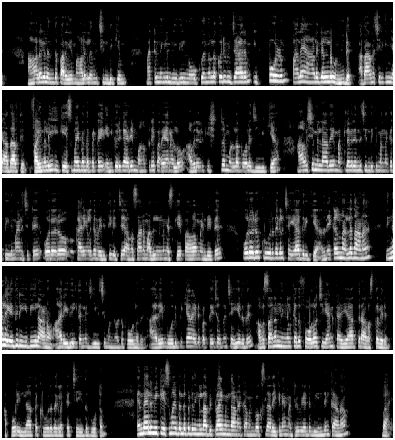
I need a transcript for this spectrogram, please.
ആളുകൾ എന്ത് പറയും? ആളുകൾ എന്ത് ചിന്തിക്കും? മറ്റെന്തെങ്കിലും രീതിയിൽ നോക്കൂ എന്നുള്ളൊക്കെ ഒരു വിചാരം ഇപ്പോഴും പല ആളുകളിലും ഉണ്ട്. അതാണ് ശരിക്കും യാഥാർത്ഥ്യം. ഫൈനലി ഈ കേസുമായി ബന്ധപ്പെട്ട് എനിക്കൊരു കാര്യം മാത്രമേ പറയാനുള്ളൂ. അവരവർക്ക് ഇഷ്ടമുള്ള പോലെ ജീവിക്കുക. ആവശ്യമില്ലാതെ മറ്റുള്ളവരെന്ത് ചിന്തിക്കുമെന്നൊക്കെ തീരുമാനിച്ചിട്ട് ഓരോരോ കാര്യങ്ങളൊക്കെ വരുത്തി വെച്ച് അവസാനം അതിൽ നിന്നും എസ്കേപ്പ് ആവാൻ വേണ്ടിയിട്ട് ഓരോരോ ക്രൂരതകൾ ചെയ്യാതിരിക്കുക. അതിനേക്കാൾ നല്ലതാണ് നിങ്ങൾ ഏത് രീതിയിലാണോ ആ രീതിയിൽ തന്നെ ജീവിച്ച് മുന്നോട്ട് പോകുന്നത്. ആരെയും ബോധിപ്പിക്കാനായിട്ട് പ്രത്യേകിച്ച് ഒന്നും ചെയ്യരുത്. അവസാനം നിങ്ങൾക്കത് ഫോളോ ചെയ്യാൻ കഴിയാത്തൊരവസ്ഥ വരും. അപ്പോൾ ഇല്ലാത്ത ക്രൂരതകളൊക്കെ ചെയ്തു കൂട്ടും. എന്തായാലും ഈ കേസുമായി ബന്ധപ്പെട്ട് നിങ്ങളുടെ അഭിപ്രായം എന്താണ്? കമന്റ് ബോക്സിൽ അറിയിക്കണേ. മറ്റൊരു വീഡിയോ വീണ്ടും കാണാം. ബൈ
